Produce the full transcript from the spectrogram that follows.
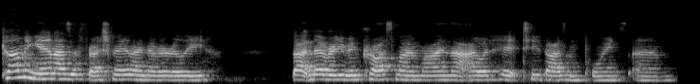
coming in as a freshman, I never really that never even crossed my mind that I would hit 2,000 points. Um,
